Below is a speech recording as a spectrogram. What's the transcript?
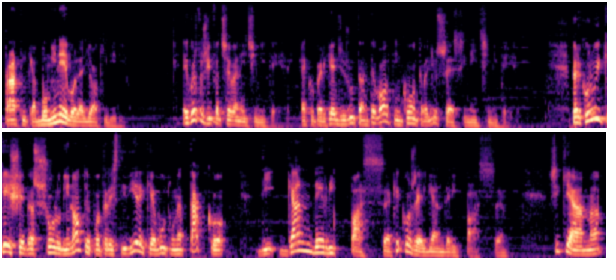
pratica abominevole agli occhi di Dio. E questo si faceva nei cimiteri. Ecco perché Gesù tante volte incontra gli ossessi nei cimiteri. Per colui che esce da solo di notte potresti dire che ha avuto un attacco di Ganderippas. Che cos'è il Ganderippas? Si chiama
